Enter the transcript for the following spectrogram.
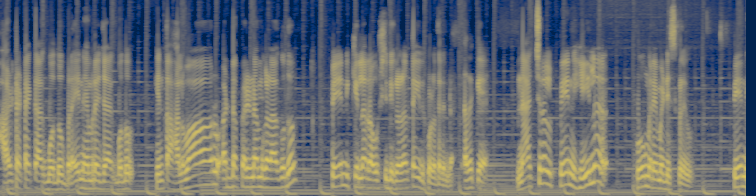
ಹಾರ್ಟ್ ಅಟ್ಯಾಕ್ ಆಗ್ಬಹುದು ಬ್ರೈನ್ ಹೆಮರೇಜ್ ಆಗ್ಬಹುದು ಇಂಥ ಹಲವಾರು ಅಡ್ಡ ಪರಿಣಾಮಗಳಾಗೋದು ಪೇನ್ ಕಿಲ್ಲರ್ ಔಷಧಿಗಳನ್ನ ತೆಗೆದುಕೊಳ್ಳೋದ್ರಿಂದ. ಅದಕ್ಕೆ ನ್ಯಾಚುರಲ್ ಪೇನ್ ಹೀಲರ್ ಹೋಮ್ ರೆಮಿಡೀಸ್ಗಳಿವು. ಪೇನ್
